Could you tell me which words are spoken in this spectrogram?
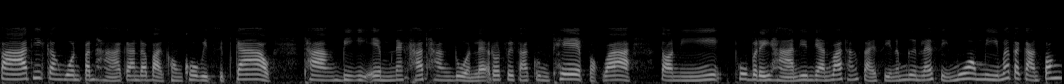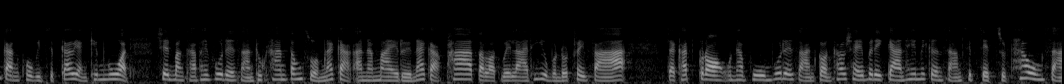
ฟ้าที่กังวลปัญหาการระบาดของโควิด -19 ทาง BEM นะคะ ทางด่วนและรถไฟฟ้ากรุงเทพบอกว่า ตอนนี้ผู้บริหารยืนยันว่าทั้งสายสีน้ำเงินและสีม่วงมีมาตรการป้องกันโควิด -19 อย่างเข้มงวด เช่นบังคับให้ผู้โดยสารทุกท่านต้องสวมหน้ากากอนามัยหรือหน้ากากผ้าตลอดเวลาที่อยู่บนรถไฟฟ้าจะคัดกรองอุณหภูมิผู้โดยสารก่อนเข้าใช้บริการให้ไม่เกิน 37.5 องศา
